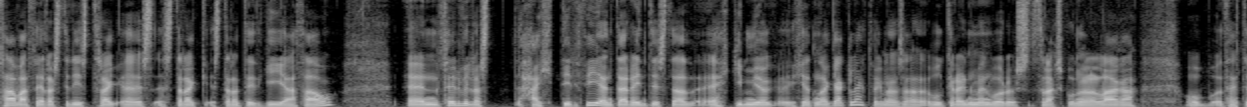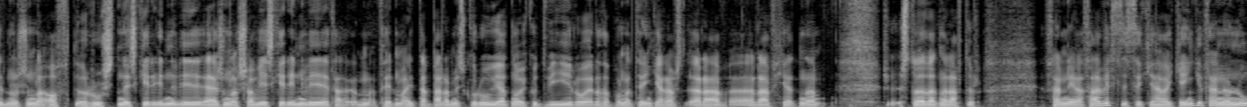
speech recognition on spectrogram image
það var þeirra stríðstrategíja þá. En þeir viljast hættir því en það reyndist að ekki mjög hérna gaglegt vegna þess að útgrænumenn voru strax búin að laga og þetta er nú svona oft rúsneskir innviði eða svona sovjískir innviði það, þeir mæta bara með skrújarn og eitthvað dvír og eru það búin að tengja raf, raf, raf hérna stöðvarnar aftur. Þannig að það virtist ekki hafa gengið þannig að nú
